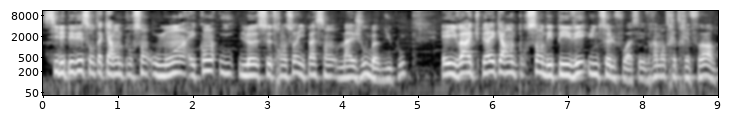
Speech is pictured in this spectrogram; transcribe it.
si les PV sont à 40% ou moins. Et quand il se transforme, il passe en Majoub, du coup. Et il va récupérer 40% des PV une seule fois. C'est vraiment très très fort.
